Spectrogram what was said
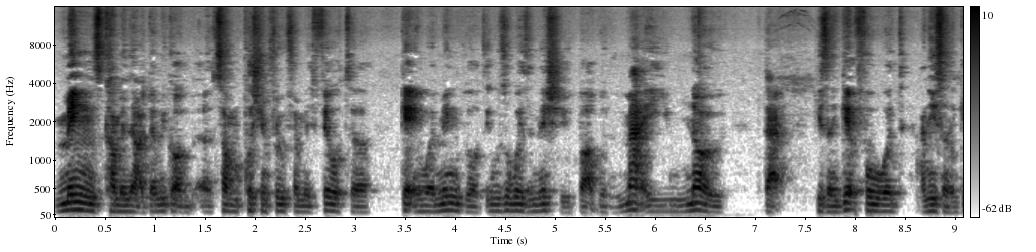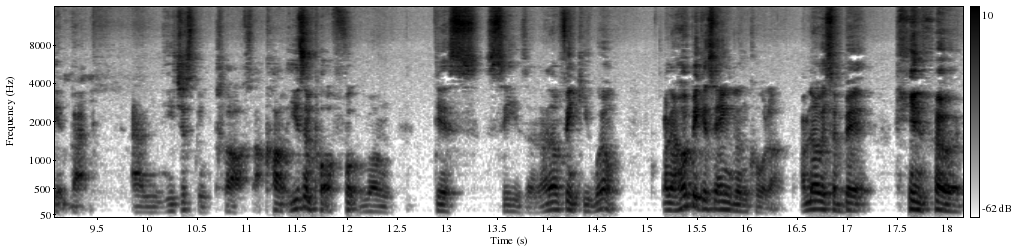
Mings coming out. Then we got uh, someone pushing through from midfield to get in where Mings was. It was always an issue. But with Matty, you know that he's gonna get forward and he's gonna get back, and he's just been class. I can't. He hasn't put a foot wrong this season. I don't think he will, and I hope he gets an England call up. I know it's a bit. You know,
